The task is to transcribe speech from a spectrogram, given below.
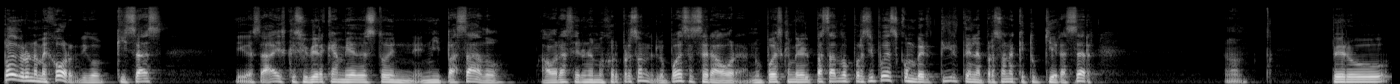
Puede haber una mejor. Digo, quizás digas, ay, es que si hubiera cambiado esto en mi pasado, ahora sería una mejor persona. Lo puedes hacer ahora. No puedes cambiar el pasado, pero sí puedes convertirte en la persona que tú quieras ser. Pero,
